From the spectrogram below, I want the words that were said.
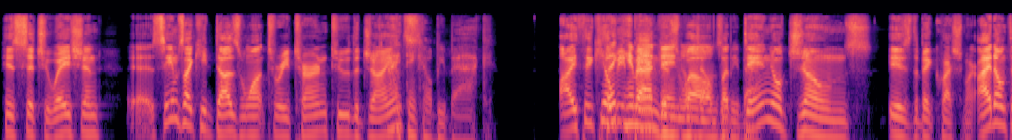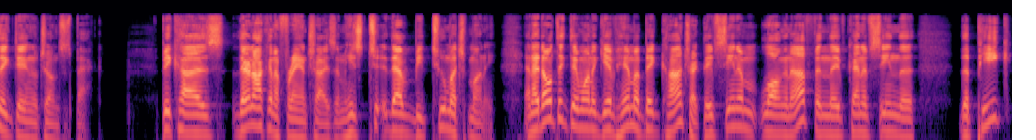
his situation. It seems like he does want to return to the Giants. I think he'll be back. I think he'll I think be back as well. Jones but. Daniel Jones is the big question mark. I don't think Daniel Jones is back because they're not going to franchise him. He's too, that would be too much money, and I don't think they want to give him a big contract. They've seen him long enough, and they've kind of seen the the peak.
